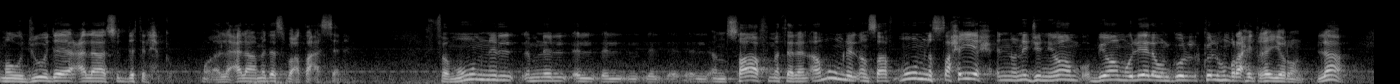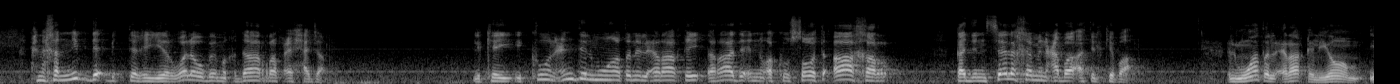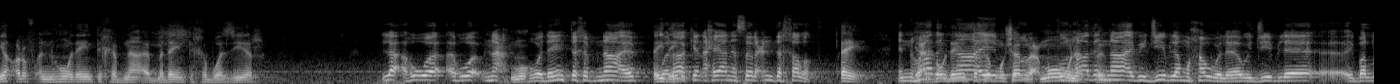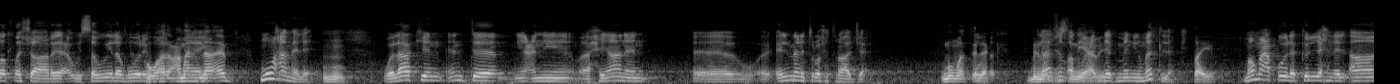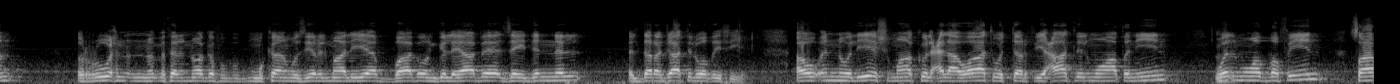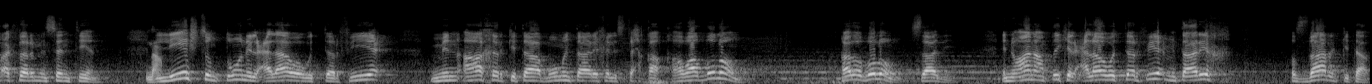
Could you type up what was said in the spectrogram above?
وموجوده على سدة الحكم على مدى 17 سنة. فمو من ال من ال ال ال ال الانصاف مثلا أو مو من الانصاف مو من الصحيح إنه نجي يوم بيوم وليلة ونقول كلهم راح يتغيرون. لا إحنا خلينا نبدأ بالتغيير ولو بمقدار رفع حجر. لكي يكون عند المواطن العراقي إرادة إنه أكو صوت آخر قد انسلخ من عباءة الكبار. المواطن العراقي اليوم يعرف إنه هو ينتخب نائب ما ينتخب وزير؟ لا هو هو نعم هو دا ينتخب نائب ولكن أحيانا يصير عنده خلط. أي إنه يعني هذا النائب ينتخب مشرع مو يكون هذا النائب يجيب له محولة ويجيب له آه، يبلط له شارع ويسوي له بوري هو هذا عمل مي. نائب؟ مو عمله. ولكن أنت يعني أحيانا آه، إلمن تروح تراجع. ممثلك بالمجلس لازم أكون عندك النيابي من يمثلك طيب. ما معقولة كل إحنا الآن نروح مثلا نوقف بمكان وزير المالية ببابه ونقول له يابا زيد لنا ال- الدرجات الوظيفية. أو إنه ليش ماكو العلاوات والترفيعات للمواطنين والموظفين صار أكثر من سنتين. نعم. ليش تنطون العلاوة والترفيع من آخر كتاب مو من تاريخ الاستحقاق؟ هذا ظلم هذا ظلم سادي. إنه أنا أعطيك العلاوة والترفيع من تاريخ إصدار الكتاب.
